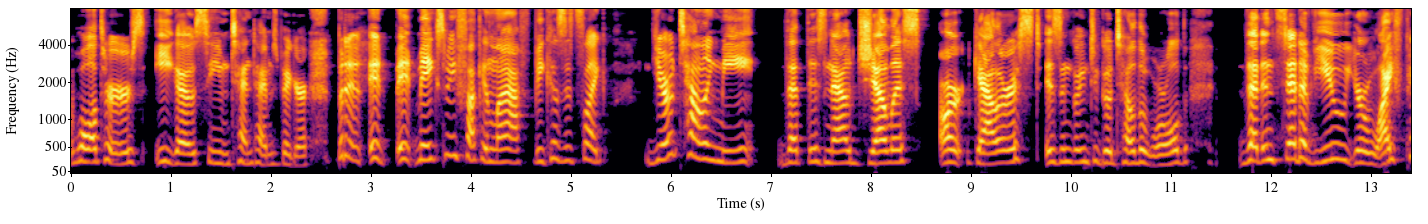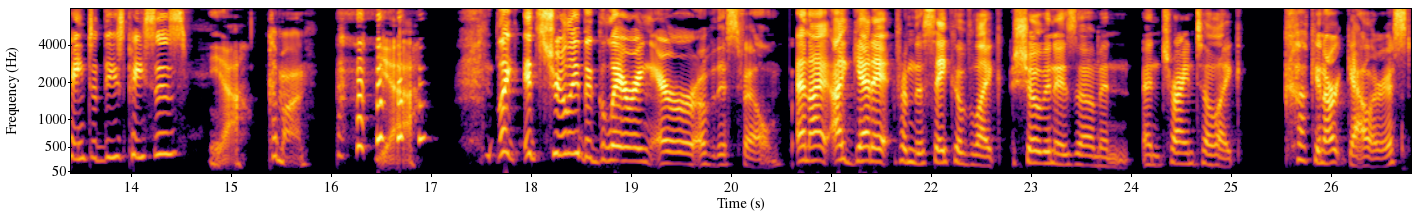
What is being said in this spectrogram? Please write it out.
Walter's ego seem ten times bigger. But it it it makes me fucking laugh because it's like you're telling me that this now jealous art gallerist isn't going to go tell the world that instead of you, your wife painted these pieces. Yeah, Come on. yeah. Like it's truly the glaring error of this film. And i i get it from the sake of like chauvinism and and trying to like cuck an art gallerist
